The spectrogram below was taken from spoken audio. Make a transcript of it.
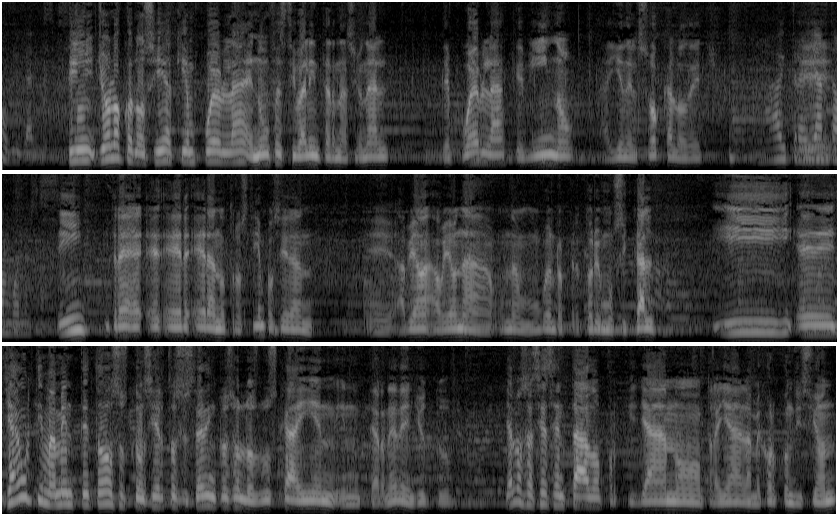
obligadísimo. Sí, yo lo conocí aquí en Puebla, en un festival internacional de Puebla que vino ahí en el Zócalo, de hecho. Ay, traían eh, tan buenos. Sí, e, er, eran otros tiempos, eran, eh, había, había un buen repertorio musical. Y ya últimamente todos sus conciertos, si usted incluso los busca ahí en internet, en YouTube, ya los hacía sentado porque ya no traía la mejor condición.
